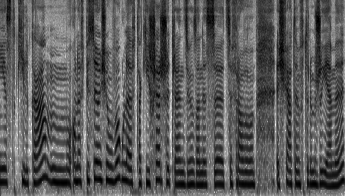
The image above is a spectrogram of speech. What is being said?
jest kilka. Mm, one wpisują się w ogóle w taki szerszy trend związany z cyfrowym światem, w którym żyjemy.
